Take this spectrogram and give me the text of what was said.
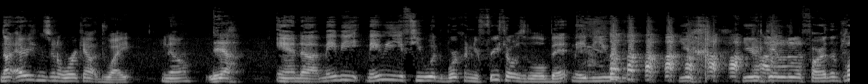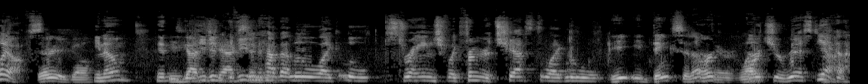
Not everything's going to work out, Dwight. You know, yeah. and uh, maybe maybe if you would work on your free throws a little bit, maybe you would you you'd get a little farther in playoffs. There you go. You know, if, He's got if you didn't, if you didn't have that little like little strange like from your chest like little He, he dinks it up arch, there. Like, arch your wrist, yeah. Yeah.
